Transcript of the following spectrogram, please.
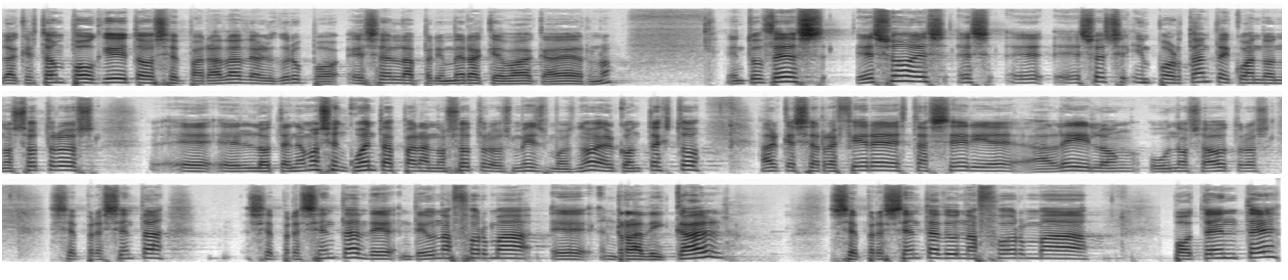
La que está un poquito separada del grupo, esa es la primera que va a caer, ¿no? Entonces, eso es, eh, importante cuando nosotros eh, eh, lo tenemos en cuenta para nosotros mismos. ¿no? El contexto al que se refiere esta serie, a Leilon, unos a otros, se presenta, se presenta de una forma radical, se presenta de una forma potente,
